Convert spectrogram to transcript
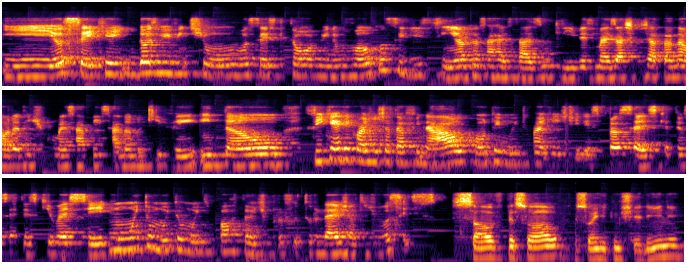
E eu sei que em 2021 vocês que estão ouvindo vão conseguir sim alcançar resultados incríveis, mas acho que já está na hora de a gente começar a pensar no ano que vem. Então, fiquem aqui com a gente até o final, contem muito com a gente nesse processo, que eu tenho certeza que vai ser muito, muito, muito importante para o futuro da EJ de vocês. Salve pessoal, eu sou Henrique Michelini,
